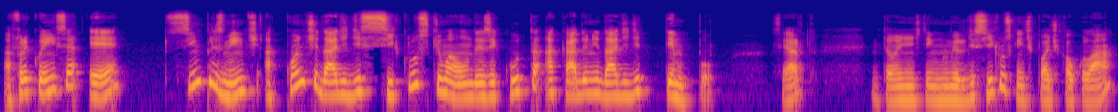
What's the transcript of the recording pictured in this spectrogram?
A frequência é simplesmente a quantidade de ciclos que uma onda executa a cada unidade de tempo, certo? Então a gente tem um número de ciclos que a gente pode calcular.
